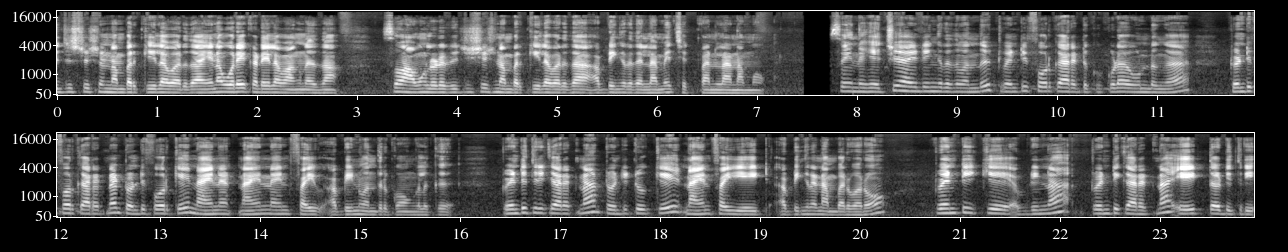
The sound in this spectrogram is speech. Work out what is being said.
ரிஜிஸ்ட்ரேஷன் நம்பர் கீழே வருதா? ஏன்னா ஒரே கடையில் வாங்கினது தான் ஸோ அவங்களோட ரிஜிஸ்ட்ரேஷன் நம்பர் கீழே வருதா அப்படிங்கிறது எல்லாமே செக் பண்ணலாம் நம்ம. ஸோ இந்த ஹெச்ஐடிங்கிறது வந்து டுவெண்ட்டி ஃபோர் கேரட்டுக்கு கூட உண்டுங்க. டுவெண்ட்டி ஃபோர் கேரட்னா twenty four K nine nine nine five அப்படின்னு வந்திருக்கும் உங்களுக்கு. டுவெண்ட்டி த்ரீ கேரட்னா twenty two K nine five eight அப்படிங்கிற நம்பர் வரும். டுவெண்ட்டி கே அப்படின்னா டுவெண்ட்டி கேரட்னா எயிட் தேர்ட்டி த்ரீ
